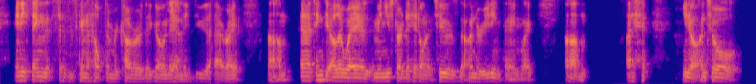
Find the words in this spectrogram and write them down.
anything that says it's going to help them recover, they go in there and they do that. Right. Um, and I think the other way is, I mean, you started to hit on it too, is the under eating thing. Like, um, I, you know, until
